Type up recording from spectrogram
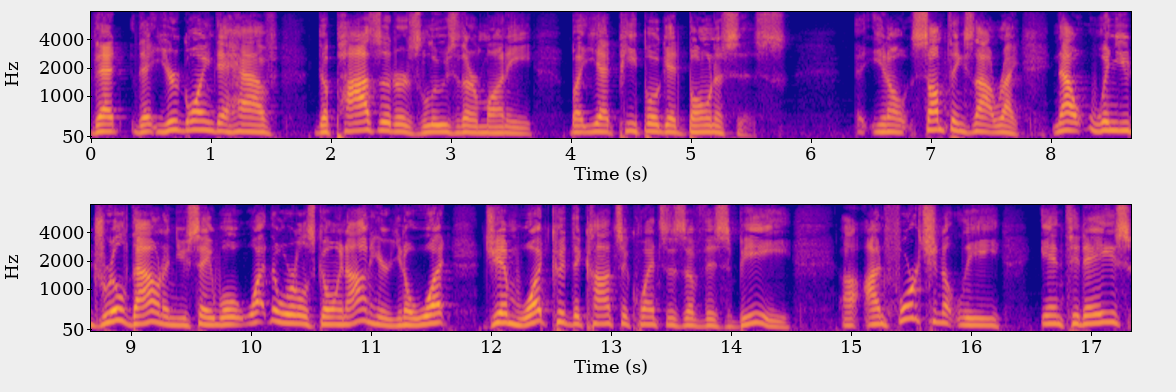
That that you're going to have depositors lose their money, but yet people get bonuses. You know, something's not right. Now, when you drill down and you say, well, what in the world is going on here? You know, what, Jim, what could the consequences of this be? Uh, unfortunately, in today's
